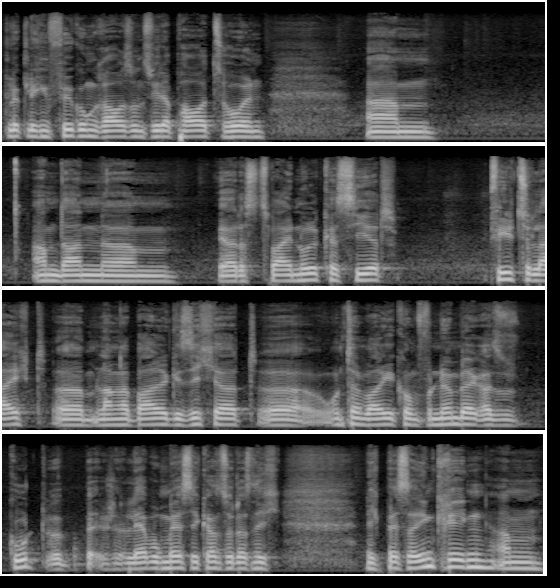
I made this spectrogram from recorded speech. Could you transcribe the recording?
glücklichen Fügung raus uns wieder Power zu holen. Ähm, haben dann ähm, ja, das 2-0 kassiert. Viel zu leicht. Ähm, langer Ball gesichert, äh, unter den Ball gekommen von Nürnberg. Also gut, äh, lehrbuchmäßig kannst du das nicht, nicht besser hinkriegen.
